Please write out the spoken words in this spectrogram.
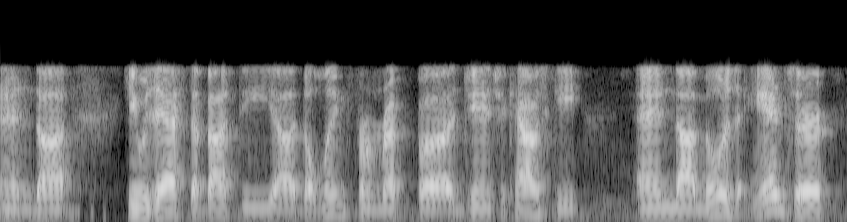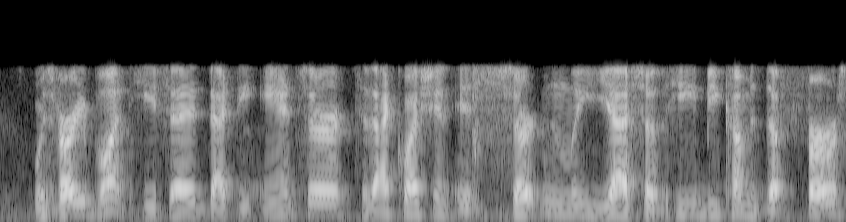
and uh, he was asked about the uh, the link from Rep. Uh, Jan Schakowsky, and uh, Miller's answer was very blunt. He said that the answer to that question is certainly yes. So he becomes the first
